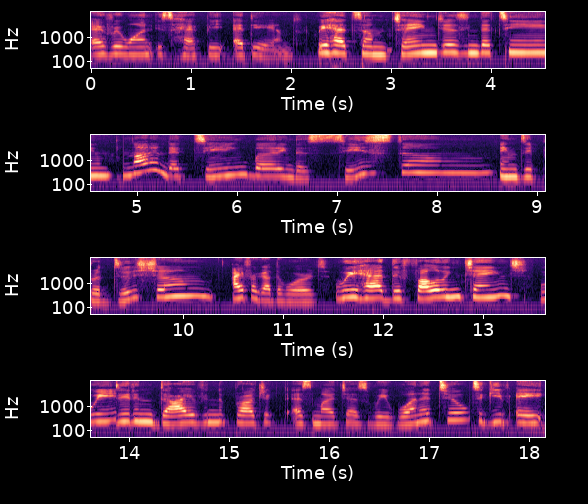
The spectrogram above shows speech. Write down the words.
everyone is happy at the end. We had some changes in the team, not in the team but in the system, in the production. I forgot the word. We had the following change. We didn't dive in the project as much as we wanted to. To give a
